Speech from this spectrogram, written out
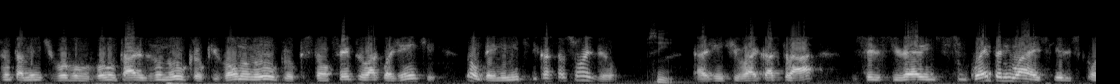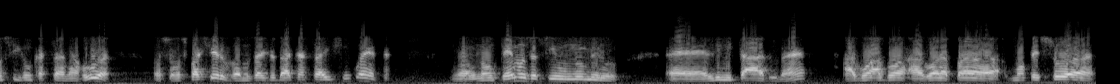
juntamente voluntários no núcleo, que vão no núcleo, que estão sempre lá com a gente, não tem limite de castrações, viu? Sim. A gente vai castrar, se eles tiverem 50 animais que eles consigam castrar na rua, nós somos parceiros, vamos ajudar a castrar em 50. Não, não temos assim um número é, limitado, né? Agora, agora, agora para uma pessoa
